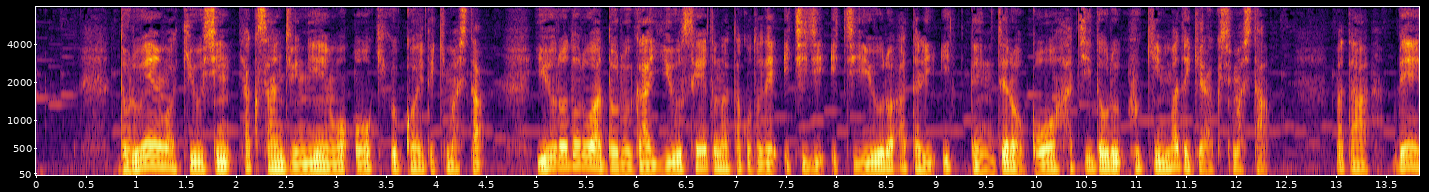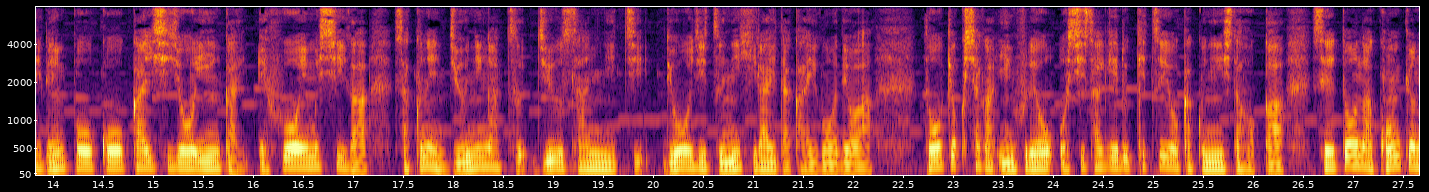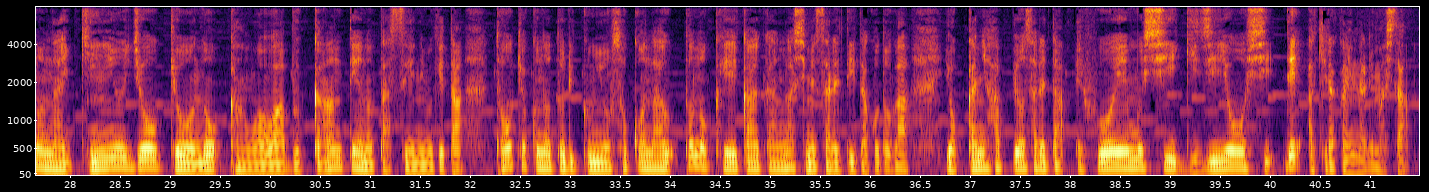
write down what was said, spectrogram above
ドル円は急進132円を大きく超えてきました。ユーロドルはドル買い優勢となったことで一時1ユーロあたり1.058ドル付近まで下落しました。また、米連邦公開市場委員会 FOMC が昨年12月13日両日に開いた会合では、当局者がインフレを押し下げる決意を確認したほか、正当な根拠のない金融状況の緩和は物価安定の達成に向けた当局の取り組みを損なうとの警戒感が示されていたことが4日に発表された FOMC 議事要旨で明らかになりました。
